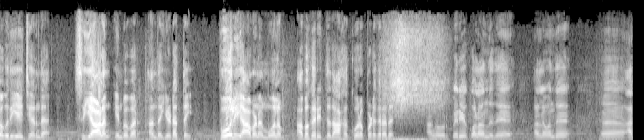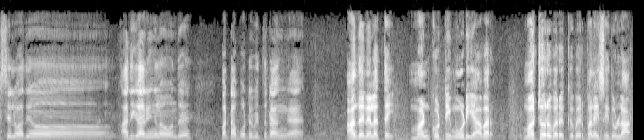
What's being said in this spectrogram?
பகுதியைச் சேர்ந்த சியாளன் என்பவர் அந்த இடத்தை போலி ஆவணம் மூலம் அபகரித்ததாக கூறப்படுகிறது. அங்கே ஒரு பெரிய குளம் இருந்தது. அதில் வந்து அரசியல்வாதியும் அதிகாரிங்களும் வந்து பட்டா போட்டு வித்துட்டாங்க. அந்த நிலத்தை மண் கொட்டி மூடிய அவர் மற்றொருவருக்கு விற்பனை செய்துள்ளார்.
